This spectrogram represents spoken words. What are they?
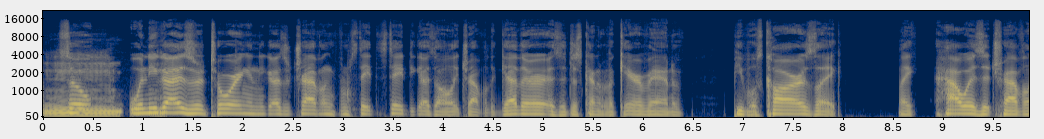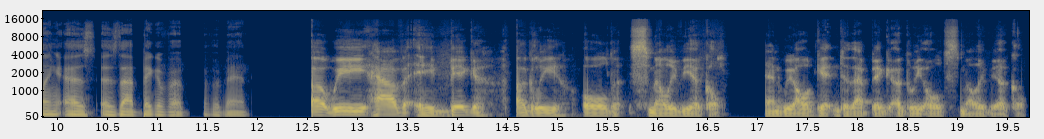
So Mm. when you guys are touring and you guys are traveling from state to state, do you guys all like travel together? Is it just kind of a caravan of people's cars? Like, like how is it traveling as as that big of a of a band? Uh, we have a big, ugly, old, smelly vehicle, and we all get into that big, ugly, old, smelly vehicle,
